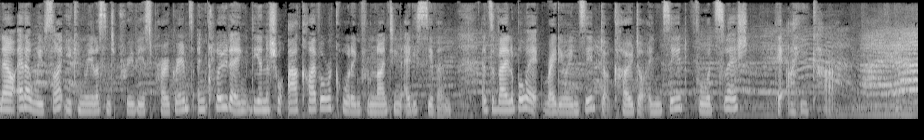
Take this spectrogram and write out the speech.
Now, at our website, you can re listen to previous programs, including the initial archival recording from 1987. It's available at radionz.co.nz forward slash Te Ahi Kaa.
